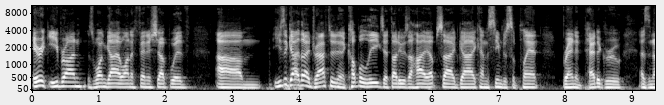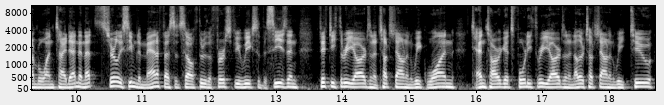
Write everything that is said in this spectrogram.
Eric Ebron is one guy I want to finish up with. Um, he's a guy that I drafted in a couple leagues. I thought he was a high upside guy, kind of seemed to supplant Brandon Pettigrew as the number one tight end, and that surely seemed to manifest itself through the first few weeks of the season. 53 yards and a touchdown in week one, 10 targets, 43 yards and another touchdown in week two.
